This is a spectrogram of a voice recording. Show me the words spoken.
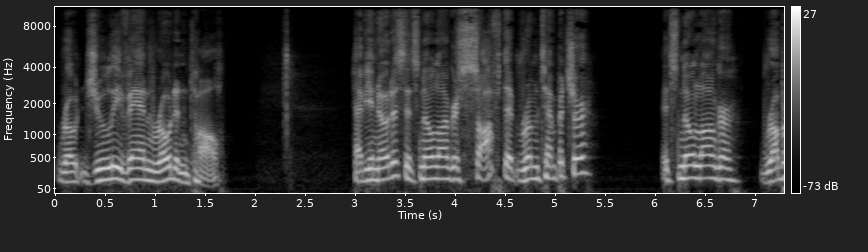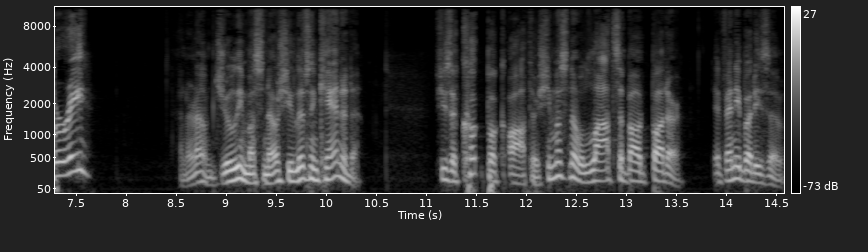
wrote Julie Van Rosendaal. Have you noticed it's no longer soft at room temperature? It's no longer rubbery? I don't know. Julie must know. She lives in Canada. She's a cookbook author. She must know lots about butter. If anybody's a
